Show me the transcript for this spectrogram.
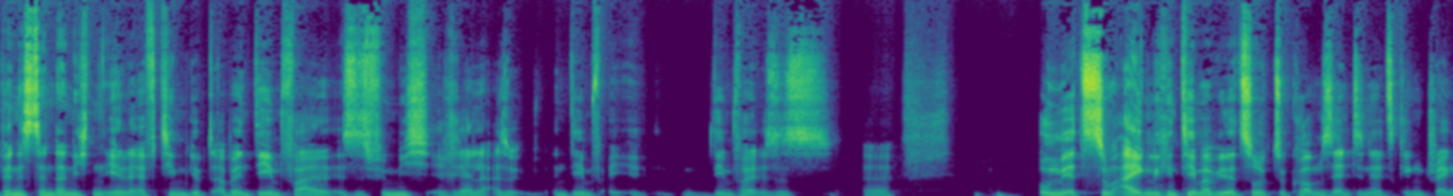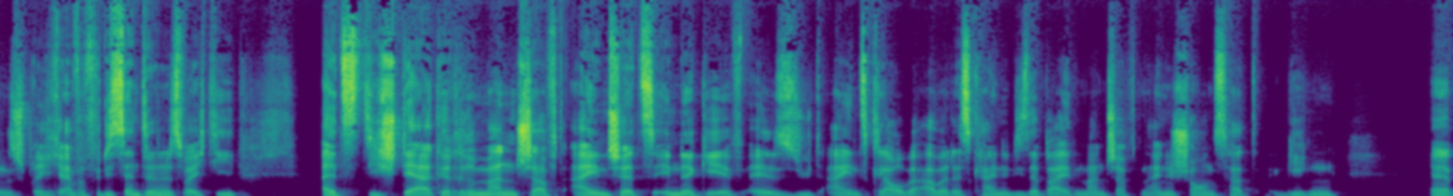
Wenn es denn da nicht ein ELF-Team gibt, aber in dem Fall ist es für mich, also in dem, in dem Fall ist es äh, um jetzt zum eigentlichen Thema wieder zurückzukommen, Sentinels gegen Dragons, spreche ich einfach für die Sentinels, weil ich die als die stärkere Mannschaft einschätze in der GFL Süd 1, glaube aber, dass keine dieser beiden Mannschaften eine Chance hat, gegen äh,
